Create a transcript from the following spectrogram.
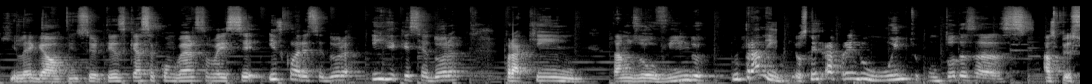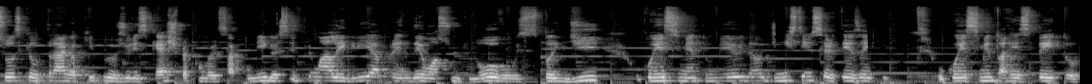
Que legal, tenho certeza que essa conversa vai ser esclarecedora, enriquecedora para quem está nos ouvindo. E para mim, eu sempre aprendo muito com todas as, as pessoas que eu trago aqui para o Juriscast para conversar comigo. É sempre uma alegria aprender um assunto novo, expandir o conhecimento meu e da audiência. Tenho certeza que o conhecimento a respeito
